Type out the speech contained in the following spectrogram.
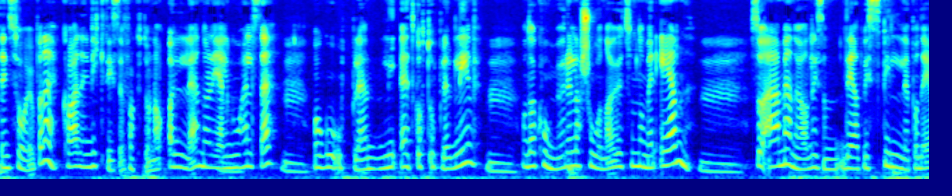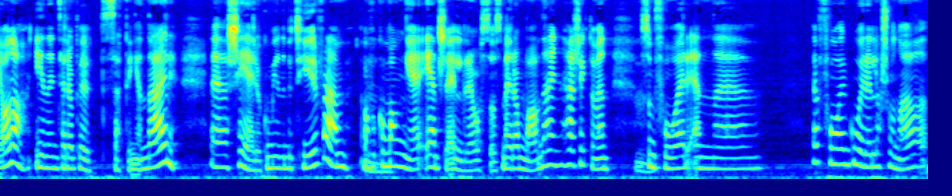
Den så jo på det. Hva er den viktigste faktoren av alle når det gjelder god helse? Og god opplevd, et godt opplevd liv. Og da kommer jo relasjoner ut som nummer én. Så jeg mener jo at liksom, det at vi spiller på det òg, i den terapeutsettingen der, eh, ser jo hvor mye det betyr for dem. Og for hvor mange enslige eldre også som er ramma av denne sykdommen, som får en eh, ja, får gode relasjoner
